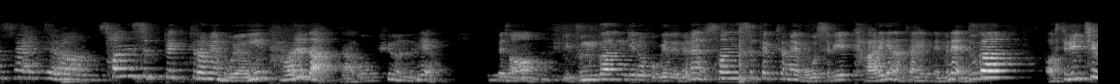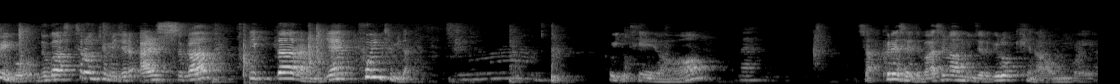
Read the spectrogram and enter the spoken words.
스펙트럼. 선 스펙트럼의 모양이 다르다라고 표현을 해요. 그래서 이 분광기로 보게 되면은 선 스펙트럼의 모습이 다르게 나타나기 때문에 누가 어, 리튬이고 누가 스트론튬인지를 알 수가 있다라는 게 포인트입니다. 포인트예요. 네. 자, 그래서 이제 마지막 문제로 이렇게 나오는 거예요.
